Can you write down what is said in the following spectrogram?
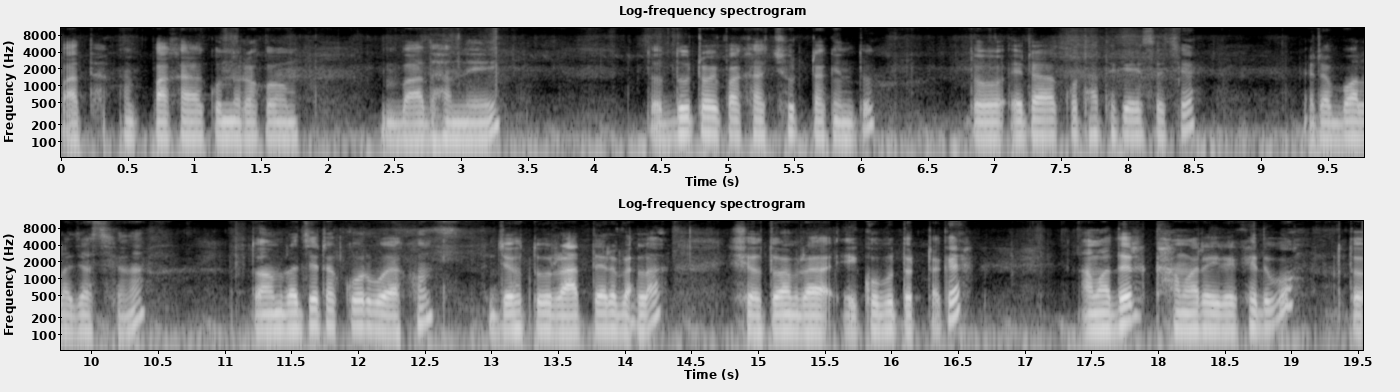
পাথা, পাখা কোনো রকম বাধা নেই। তো দুটোই পাখা ছুটটা কিন্তু। তো এটা কোথা থেকে এসেছে এটা বলা যাচ্ছে না। তো আমরা যেটা করব এখন, যেহেতু রাতের বেলা, সেহেতু আমরা এই কবুতরটাকে আমাদের খামারেই রেখে দেব। তো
